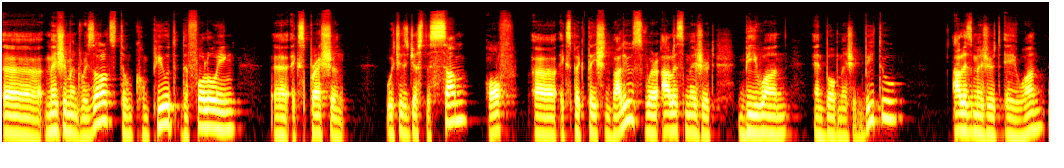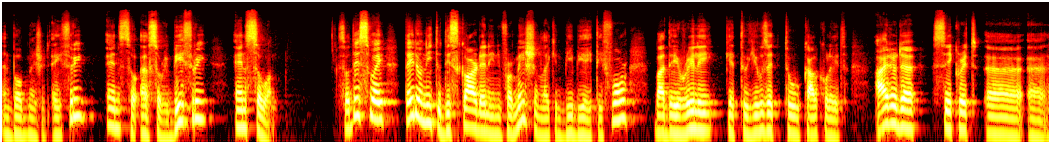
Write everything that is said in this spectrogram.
uh, measurement results to compute the following uh, expression, which is just the sum of uh, expectation values, where Alice measured B1 and Bob measured B2, Alice measured A1 and Bob measured A3, and so, uh, sorry, B3, and so on. So this way, they don't need to discard any information like in BB84, but they really get to use it to calculate either the secret uh, uh,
